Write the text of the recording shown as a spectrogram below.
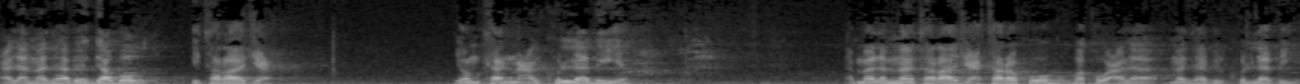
على مذهبه قبل يتراجع. يوم كان مع الكلابية. أما لما تراجع تركوه وبقوا على مذهب الكلابية.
